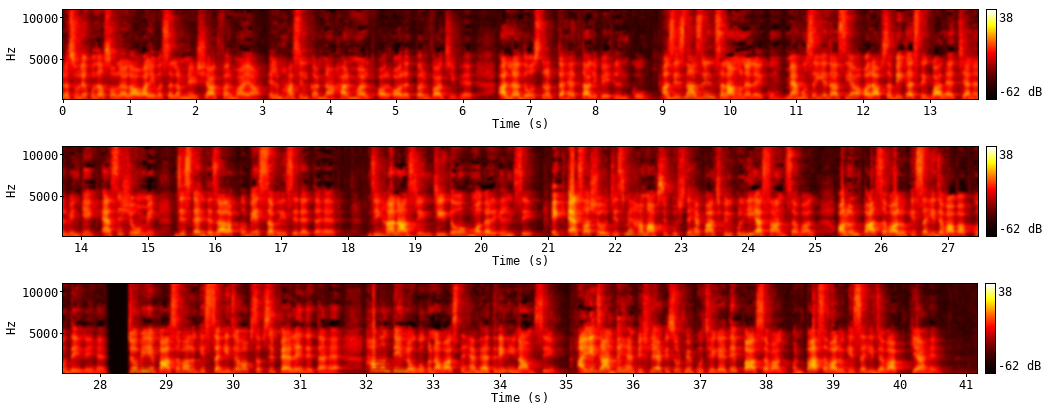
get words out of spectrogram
रसूल खुदा सल्लल्लाहु अलैहि वसल्लम ने इरशाद फरमाया, इल्म हासिल करना हर मर्द और औरत पर वाजिब है। अल्लाह दोस्त रखता है तालिब इल्म को। अज़ीज़ नाजरीन सलाम अलैकुम। मैं हूँ सैयद आसिया और आप सभी का इस्तकबाल है चैनल विन के एक ऐसे शो में, जिसका इंतज़ार आपको बेसब्री से रहता है। जी हाँ नाजरीन, जी तो मगर इल्म से। एक ऐसा शो जिसमें हम आपसे पूछते हैं पाँच बिल्कुल ही आसान सवाल और उन पाँच सवालों के सही जवाब आपको देने हैं। जो भी ये पाँच सवालों के सही जवाब सबसे पहले देता है, हम उन तीन लोगों को नवाजते हैं बेहतरीन इनाम से। आइए जानते हैं, पिछले एपिसोड में पूछे गए थे पाँच सवाल। उन पाँच सवालों के सही जवाब क्या है?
